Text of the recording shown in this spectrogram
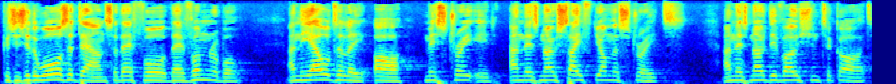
Because you see, the walls are down, so therefore they're vulnerable and the elderly are mistreated, and there's no safety on the streets, and there's no devotion to God,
